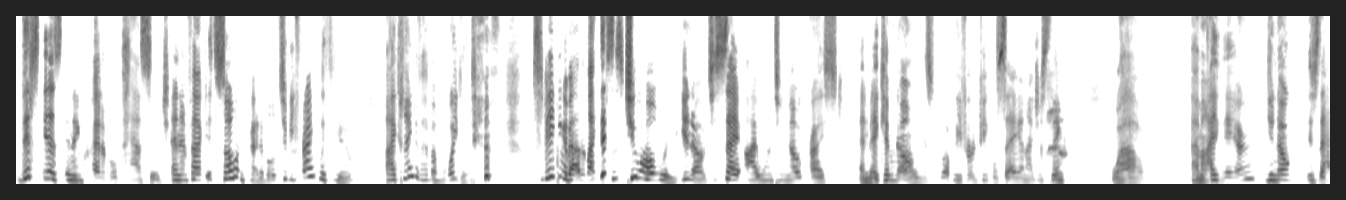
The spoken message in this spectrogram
This is an incredible passage. And in fact, it's so incredible. To be frank with you, I kind of have avoided speaking about it like this is too holy, you know, to say, I want to know Christ and make him known is what we've heard people say. And I just think, wow, am I there? You know, is that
